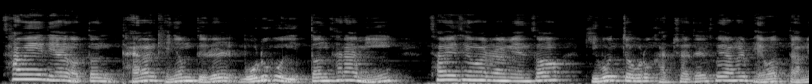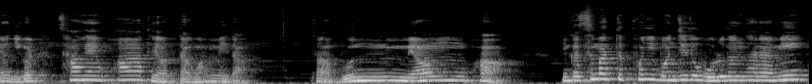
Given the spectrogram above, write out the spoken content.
사회에 대한 어떤 다양한 개념들을 모르고 있던 사람이 사회생활을 하면서 기본적으로 갖춰야 될 소양을 배웠다면 이걸 사회화 되었다고 합니다. 자, 문명화. 그러니까 스마트폰이 뭔지도 모르던 사람이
